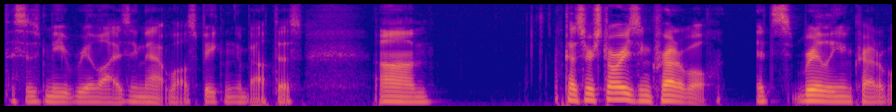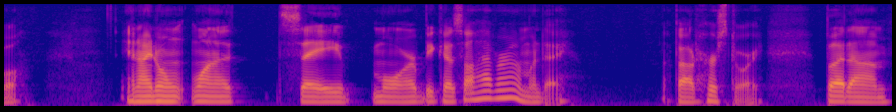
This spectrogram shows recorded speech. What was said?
this is me realizing that while speaking about this, um, because her story is incredible. It's really incredible and I don't want to say more because I'll have her on one day about her story. But um,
